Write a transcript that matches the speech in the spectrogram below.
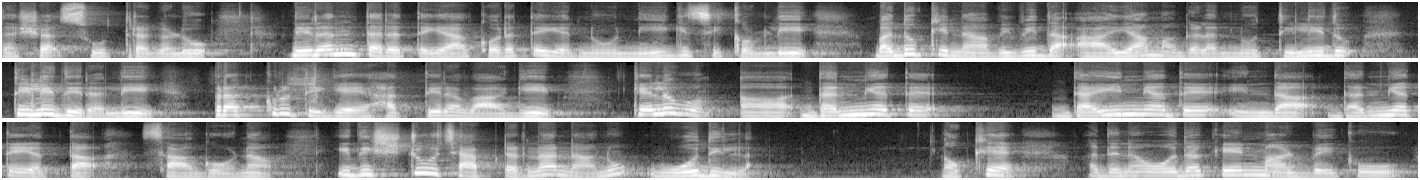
ದಶ ಸೂತ್ರಗಳು ನಿರಂತರತೆಯ ಕೊರತೆಯನ್ನು ನೀಗಿಸಿಕೊಳ್ಳಿ. ಬದುಕಿನ ವಿವಿಧ ಆಯಾಮಗಳನ್ನು ತಿಳಿದು, ತಿಳಿದಿರಲಿ, ಪ್ರಕೃತಿಗೆ ಹತ್ತಿರವಾಗಿ. ಕೆಲವು ಧನ್ಯತೆ ದೈನ್ಯತೆಯಿಂದ ಧನ್ಯತೆಯತ್ತ ಸಾಗೋಣ. ಇದಿಷ್ಟು ಚಾಪ್ಟರ್ನ ನಾನು ಓದಿಲ್ಲ. ಓಕೆ? ಅದನ್ನು ಓದೋಕ್ಕೇನು ಮಾಡಬೇಕು?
